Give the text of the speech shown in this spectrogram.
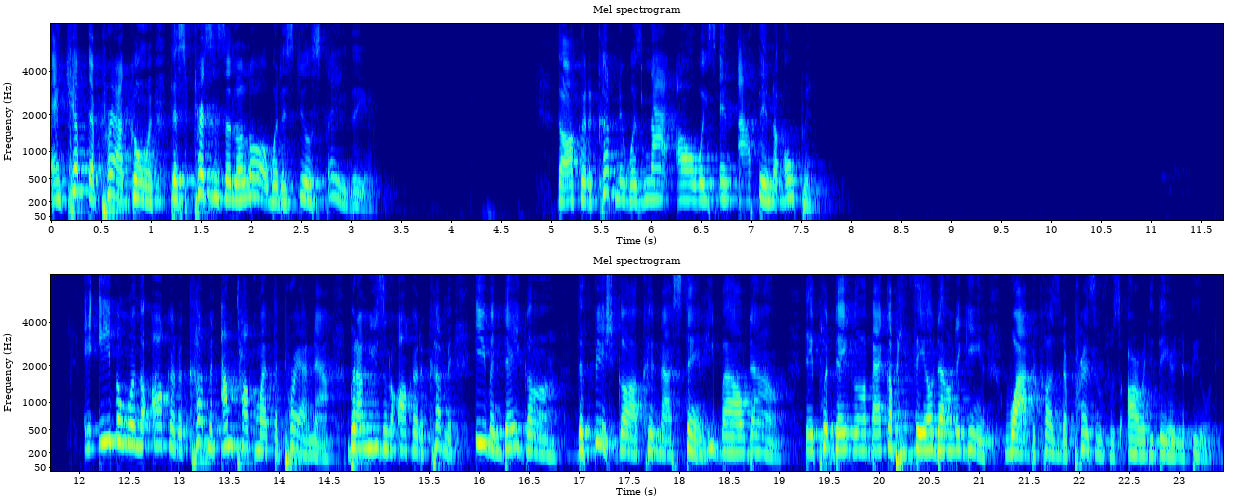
and kept the prayer going, the presence of the Lord would have still stayed there. The Ark of the Covenant was not always in, out there in the open. And even when the Ark of the Covenant, I'm talking about the prayer now, but I'm using the Ark of the Covenant. Even Dagon, the fish god, could not stand. He bowed down. They put Dagon back up. He fell down again. Why? Because the presence was already there in the building.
